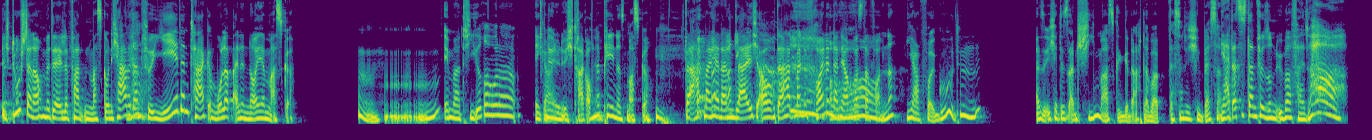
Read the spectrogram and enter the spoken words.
Ich dusche dann auch mit der Elefantenmaske und ich habe dann für jeden Tag im Urlaub eine neue Maske. Immer Tiere oder egal? Nö, nö, nö, ich trage auch eine Penismaske. Da hat man ja dann gleich auch, da hat meine Freundin dann ja auch was davon, ne? Ja, voll gut. Also ich hätte jetzt an Skimaske gedacht, aber das ist natürlich viel besser. Ja, das ist dann für so einen Überfall. So, ah,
